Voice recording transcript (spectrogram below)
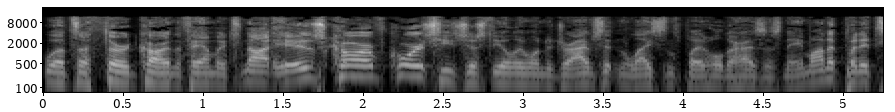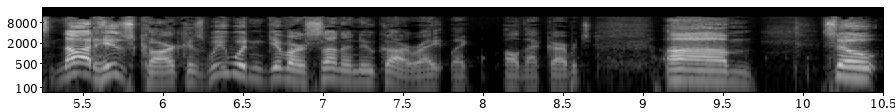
well, it's a third car in the family. It's not his car, of course. He's just the only one who drives it, and the license plate holder has his name on it. But it's not his car because we wouldn't give our son a new car, right? Like all that garbage. Um, so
